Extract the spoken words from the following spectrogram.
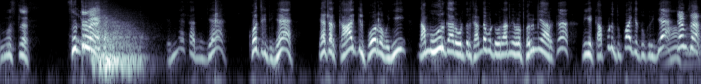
யூஸ்லெஸ் சுற்றுவேன். என்ன சார் நீங்க? கோச்சுக்கிட்டீங்க? ஏன் சார் கார்கில் போர்ல போய் நம்ம ஊருக்கார ஒருத்தர் சண்டை போட்டு வராருன்னு இவ்வளவு பெருமையா இருக்கும் நீங்க கப்புன்னு துப்பாக்கி தூக்குறீங்க? James sir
